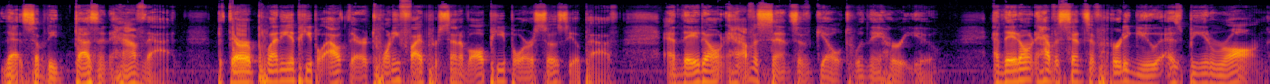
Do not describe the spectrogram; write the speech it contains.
that somebody doesn't have that. But there are plenty of people out there, 25% of all people are a sociopath, and they don't have a sense of guilt when they hurt you. And they don't have a sense of hurting you as being wrong.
